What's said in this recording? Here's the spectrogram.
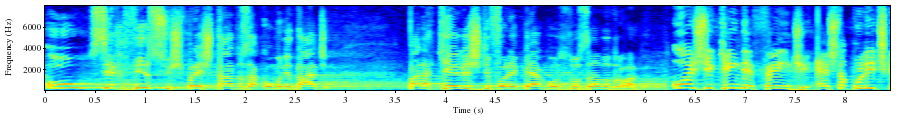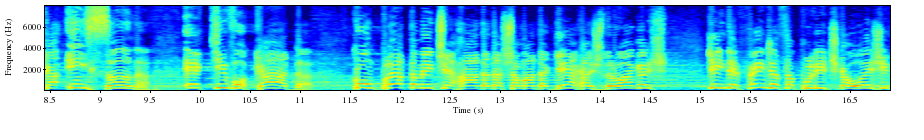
ou serviços prestados à comunidade para aqueles que forem pegos usando droga. Hoje, quem defende esta política insana, equivocada, completamente errada da chamada guerra às drogas, quem defende essa política hoje,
